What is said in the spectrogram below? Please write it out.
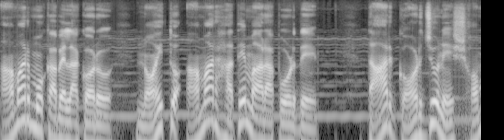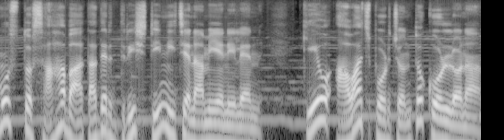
আমার মোকাবেলা করো, নয়তো আমার হাতে মারা পড়বে। তার গর্জনে সমস্ত সাহাবা তাদের দৃষ্টি নিচে নামিয়ে নিলেন। কেউ আওয়াজ পর্যন্ত করল না।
